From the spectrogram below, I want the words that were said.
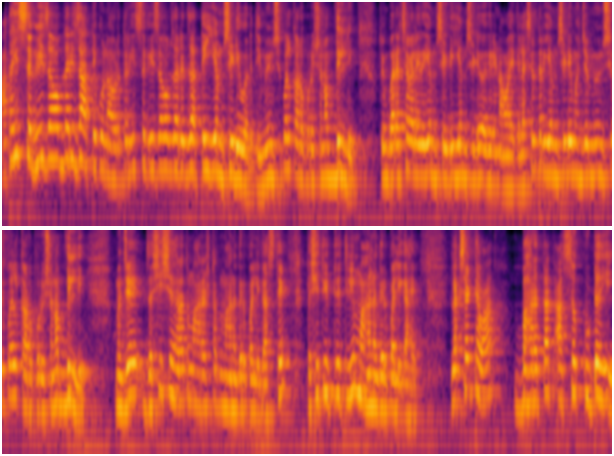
आता ही सगळी जबाबदारी जाते कोणावर? तर ही सगळी जबाबदारी जाते एम सी डीवरती म्युन्सिपल कॉर्पोरेशन ऑफ दिल्ली तुम्ही बऱ्याचशा वेळेला M C D M C D वगैरे नाव ऐकलं असेल तर एम सी डी म्हणजे म्युन्सिपल कॉर्पोरेशन ऑफ दिल्ली म्हणजे जशी शहरात महाराष्ट्रात महानगरपालिका असते तशी ती तिथली महानगरपालिका आहे. लक्षात ठेवा भारतात असं कुठंही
